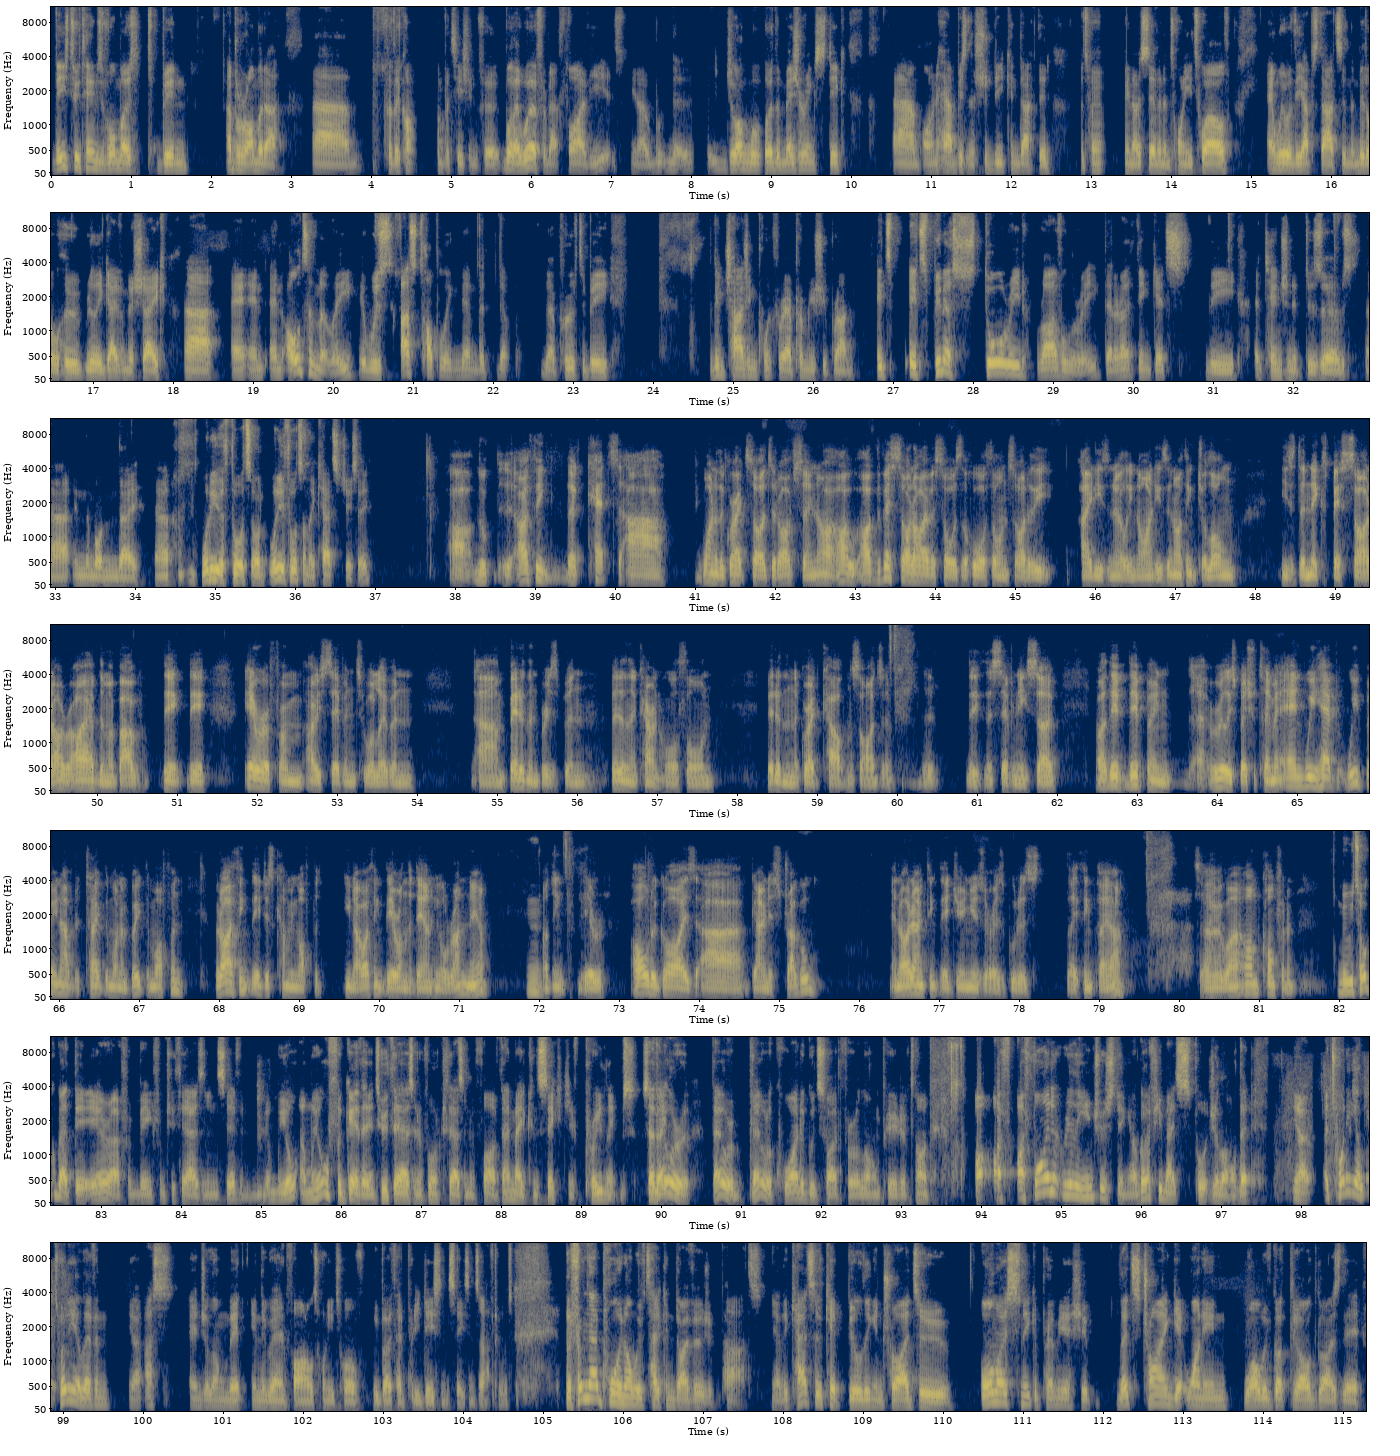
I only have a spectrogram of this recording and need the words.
these two teams have almost been a barometer um, for the competition for well, they were for about five years. You know, Geelong were the measuring stick um, on how business should be conducted between 07 and 2012 and we were the upstarts in the middle who really gave them a shake. Uh, and and ultimately, it was us toppling them that, that you know, proved to be the big charging point for our premiership run. It's it's been a storied rivalry that I don't think gets the attention it deserves uh, in the modern day. Uh, what are your thoughts on what are your thoughts on the Cats, GC? Oh, look, I think the Cats are one of the great sides that I've seen. I, I, I, the best side I ever saw was the Hawthorn side of the 80s and early 90s, and I think Geelong is the next best side. I, I have them above. They're, they're era from 07 to 11, um, better than Brisbane, better than the current Hawthorn, better than the great Carlton sides of the, the, the 70s. So uh, they've, they've been a really special team, and we have we've been able to take them on and beat them often. But I think they're just coming off the, you know, I think they're on the downhill run now. Mm. I think their older guys are going to struggle, and I don't think their juniors are as good as they think they are. So uh, I'm confident. I mean, we talk about their era from being from 2007, and we all and we all forget that in 2004 and 2005 they made consecutive prelims. So they yeah. were they were they were quite a good side for a long period of time. I, I, I, find it really interesting. I've got a few mates support Geelong that you know a 20, 2011 you know us and Geelong met in the grand final 2012. We both had pretty decent seasons afterwards. But from that point on, we've taken divergent paths. You know, the Cats have kept building and tried to almost sneak a premiership. Let's try and get one in while we've got the old guys there.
